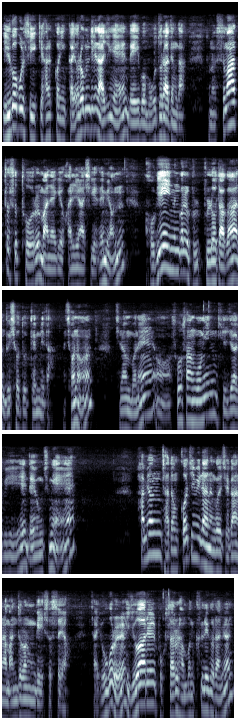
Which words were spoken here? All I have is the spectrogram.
읽어볼 수 있게 할 거니까 여러분들이 나중에 네이버 모두라든가 또는 스마트 스토어를 만약에 관리하시게 되면 거기에 있는 걸 불러다가 넣으셔도 됩니다. 저는 지난번에 어, 소상공인 길잡이의 내용 중에 화면 자동 꺼짐이라는 걸 제가 하나 만들어 놓은 게 있었어요. 자, 요거를 URL 복사를 한번 클릭을 하면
